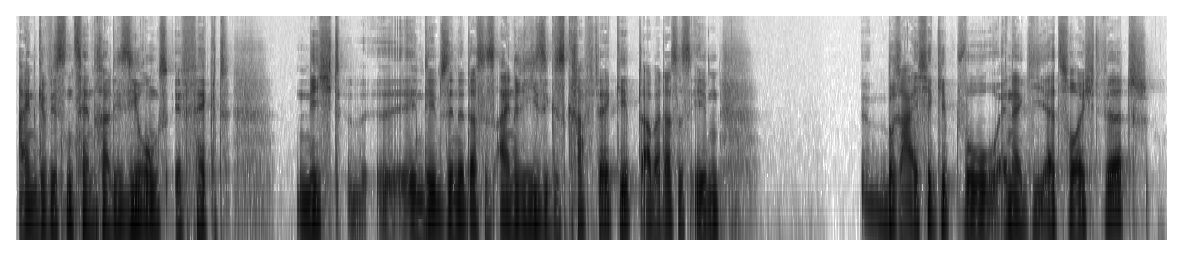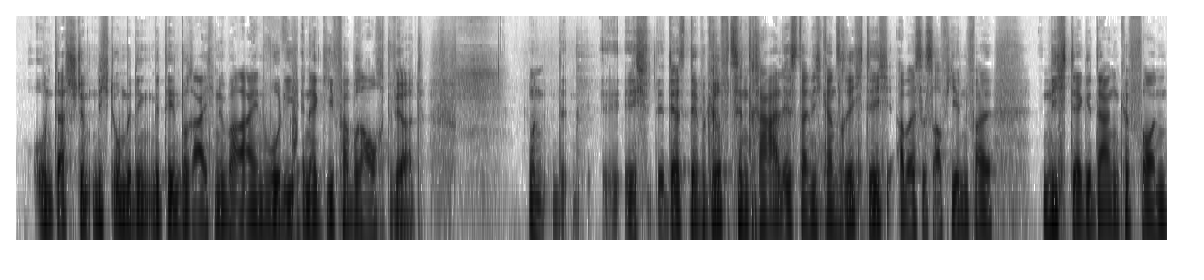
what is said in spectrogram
einen gewissen Zentralisierungseffekt. Nicht äh, in dem Sinne, dass es ein riesiges Kraftwerk gibt, aber dass es eben Bereiche gibt, wo Energie erzeugt wird und das stimmt nicht unbedingt mit den Bereichen überein, wo die Energie verbraucht wird. Und ich, der, der Begriff zentral ist da nicht ganz richtig, aber es ist auf jeden Fall nicht der Gedanke von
